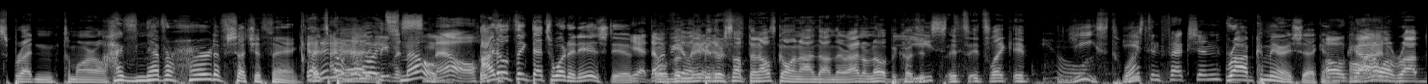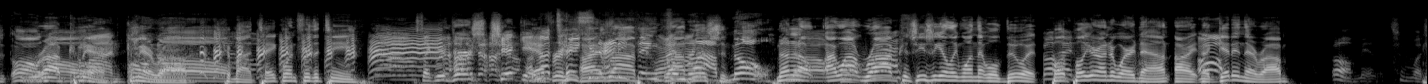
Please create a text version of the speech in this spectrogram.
spreading tomorrow. I've never heard of such a thing. Yeah, I It's didn't know bad. hemorrhoid Leave a smelled. smell. I don't think that's what it is, dude. Yeah, that Well, would be like maybe there's something else going on down there. I don't know because Yeast? it's it's it's like it yeast. What? yeast infection. Rob, come here a second. Oh Oh, God! I don't want Rob. To, oh, Rob, no. come here. on. Come here, Oh, Rob. Come on, take one for the team. it's like reverse chicken. I'm not After he's- taking All right, Rob. anything Rob, from Rob. listen. No. No, no, no. I want Rob because he's the only one that will do it. Pull, pull your underwear down. All right, now Oh. get in there, Rob. Oh man, that's so much.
